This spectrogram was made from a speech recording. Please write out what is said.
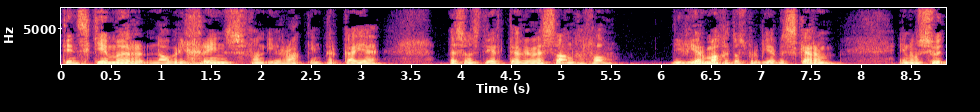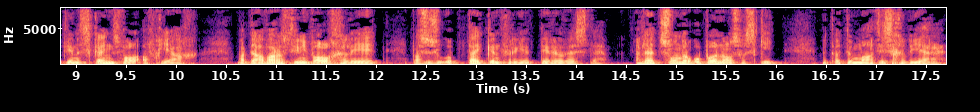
Teen skemer naby die grens van Irak en Turkye is ons deur terroriste aangeval. Die weermag het ons probeer beskerm en ons so teen 'n skynswal afgejaag, maar daar waar ons teen die wal gelê het, was ons oop teiken vir die terroriste. Hulle het sonder ophou na ons geskiet met outomatiese gewere.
